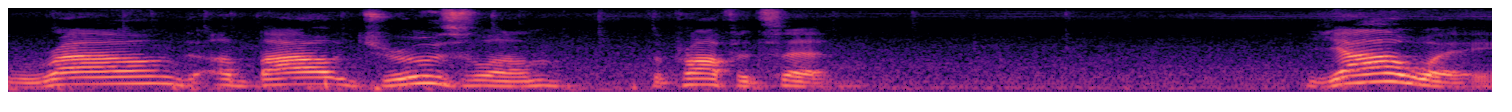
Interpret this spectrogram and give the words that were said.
round about Jerusalem, the prophet said. Yahweh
